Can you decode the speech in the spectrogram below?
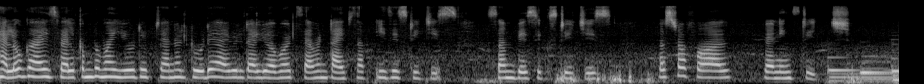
Hello guys, welcome to my YouTube channel. Today I will tell you about 7 types of easy stitches. Some basic stitches. First of all, running stitch.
